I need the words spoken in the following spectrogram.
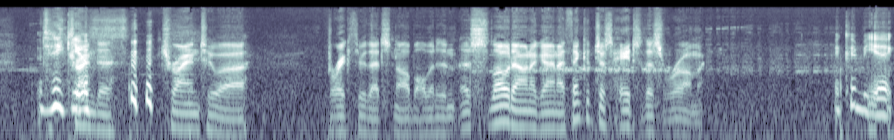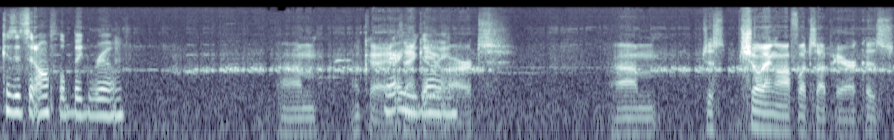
Thank you. trying to trying to uh break through that snowball, but it didn't. Uh, slow down again. I think it just hates this room. It could be it, because it's an awful big room. Um, okay, Where are you thank you, going? Art. Um, just showing off what's up here, because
